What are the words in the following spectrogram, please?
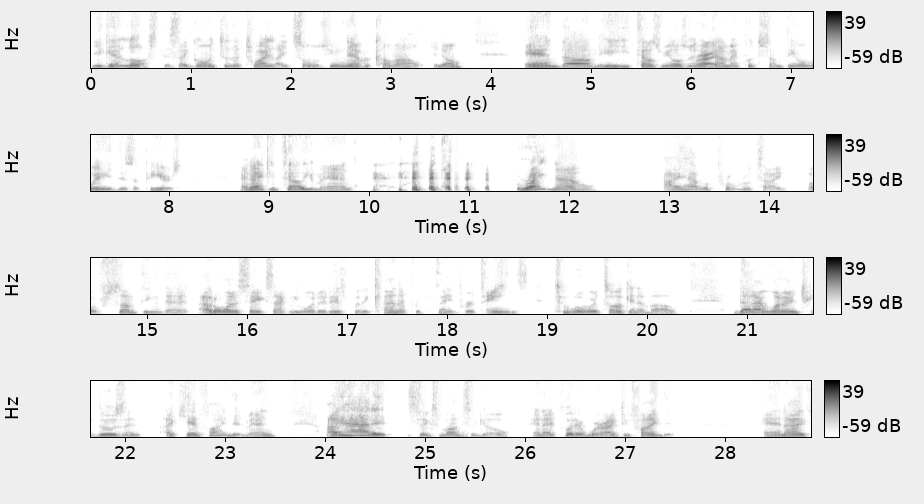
you get lost. It's like going to the twilight zones. You never come out. You know. And um, he tells me also anytime right. I put something away, it disappears. And I can tell you, man, right now, I have a prototype of something that I don't want to say exactly what it is, but it kind of pertains to what we're talking about that I want to introduce, and I can't find it, man. I had it six months ago, and I put it where I could find it, and I've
